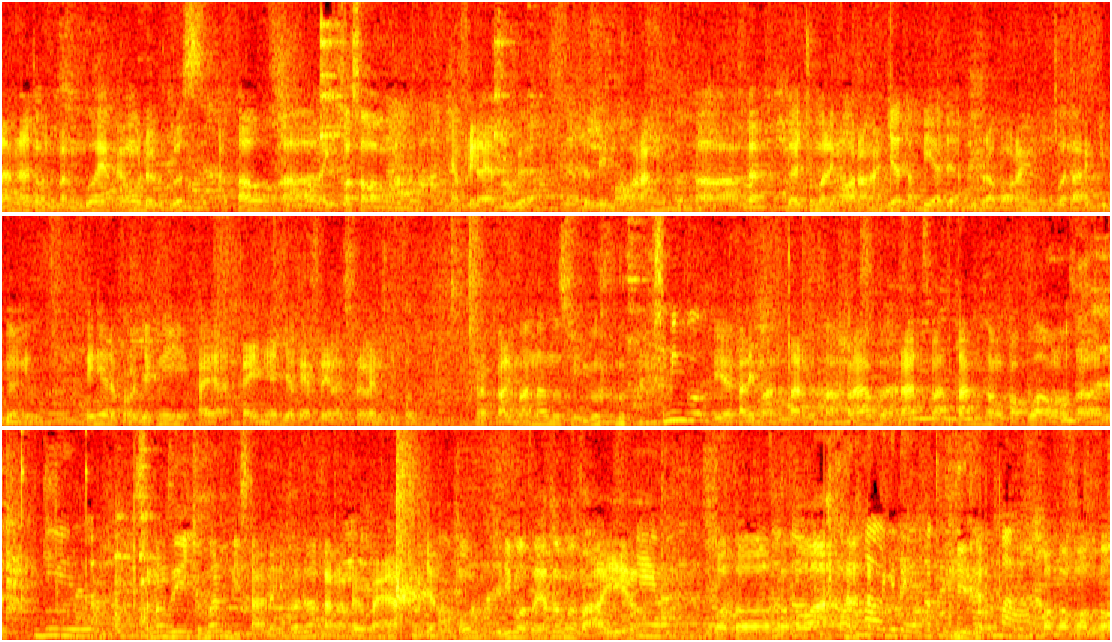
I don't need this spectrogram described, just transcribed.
jalan adalah teman-teman gue yang memang udah lulus atau uh, lagi kosong gitu, yang freelance juga. Dan lima orang uh, nggak nggak cuma lima orang aja, tapi ada beberapa orang yang gue tarik juga gitu. Ini ada project nih kayak kayak ini aja kayak freelance freelance gitu. Karena Kalimantan tuh seminggu. Seminggu. Iya Kalimantan Utara, Barat, Selatan sama Papua kalau nggak salah. Gila. Seneng sih, cuman di sana itu adalah karena PUPR kerjaan umum, jadi motonya tuh moto air, Iya. foto trotoar. Formal gitu ya, foto Iya, formal. foto-foto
